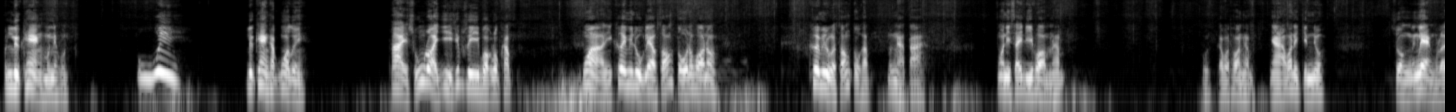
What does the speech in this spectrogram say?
เพิ่นลึกแห้งมึงเนี่ยพุ่นอุ้ยลึกแห้งครับงัวตัวนี้ท้ายสูงร้อยยี่สิบสี่บวกลบครับงัวนี่เคยมีลูกแล้วสองตัวนะพอเนาะเคยมีลูกแล้วสองตัวครับ เบิ่งหน้าตางวดนี้ไซส์ดีพร้อมนะครับปุ่นกระปะทอนครับหญ้าว่าได้กินอยู่ส่วงแรงๆผมเลย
